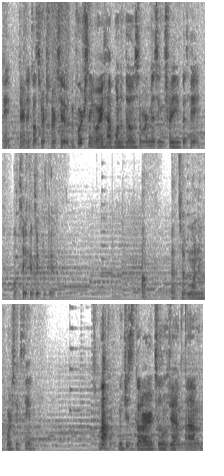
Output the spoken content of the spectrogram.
Hey, there's a God Sword Sword too. Unfortunately, we already have one of those and we're missing three, but hey, I'll take a duplicate. Oh, that's a 1 in 416. Wow, we just got our Tool Gem. Um,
